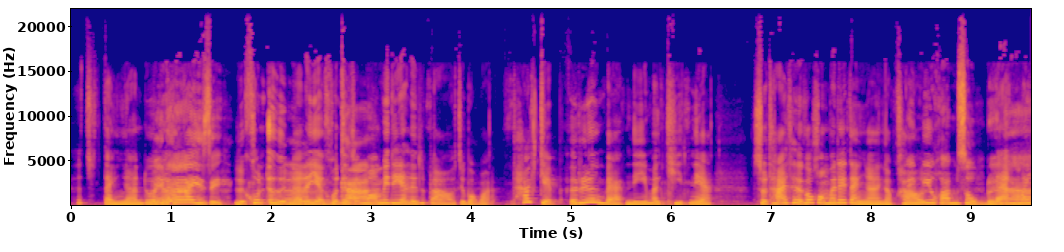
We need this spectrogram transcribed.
แล้วจะแต่งงานด้วยไม่แล้วได้สิ หรือคนอื่นเออออะไรอย่างคนอื่นค่ะจะมองไม่ดีอะไรหรือเปล่าจะบอกว่า ถ้าเก็บเรื่องแบบนี้มาคิดเนี่ย สุดท้ายเธอก็คงไม่ได้แต่งงานกับเขาไม่มีความสุขด้วยและนะไม่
